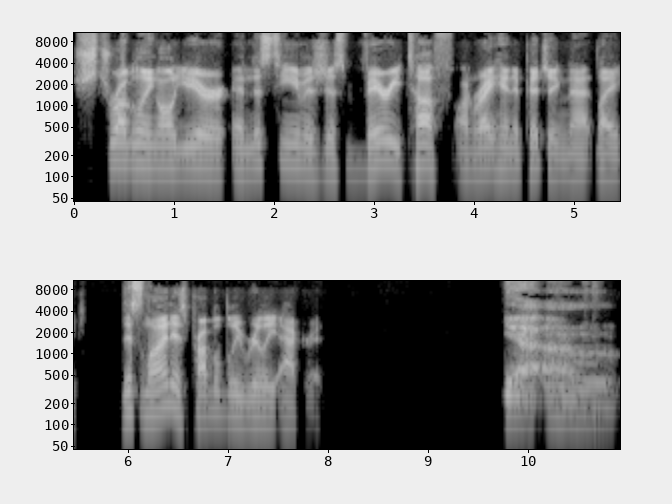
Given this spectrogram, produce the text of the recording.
struggling all year, and this team is just very tough on right-handed pitching. That like this line is probably really accurate. Yeah, um,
